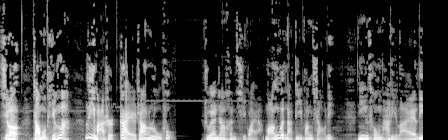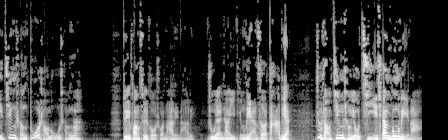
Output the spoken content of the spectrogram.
行，账目平了。立马是盖章入库，朱元璋很奇怪啊，忙问那地方小吏：“你从哪里来？离京城多少路程啊？”对方随口说：“哪里哪里。”朱元璋一听，脸色大变：“这到京城有几千公里呢？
